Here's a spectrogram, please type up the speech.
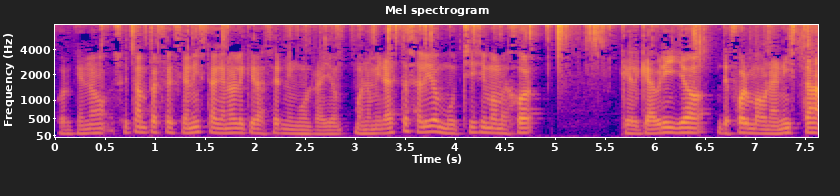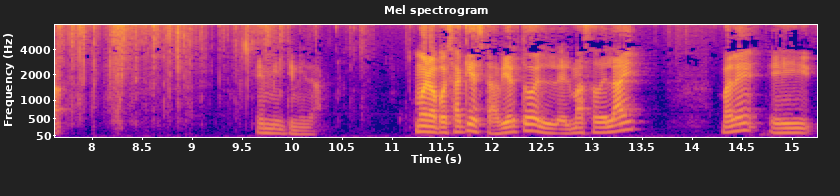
Porque no, soy tan perfeccionista que no le quiero hacer ningún rayón. Bueno, mira, esto ha salido muchísimo mejor que el que abrí yo de forma unanista en mi intimidad. Bueno, pues aquí está abierto el, mazo de Light, ¿vale? Y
